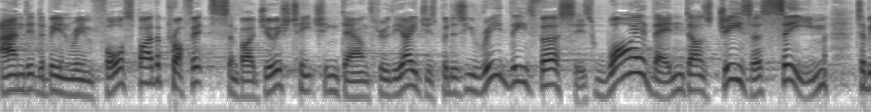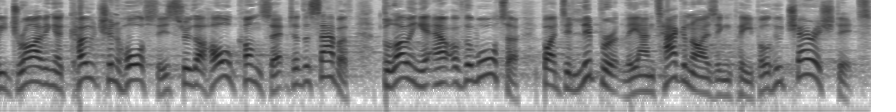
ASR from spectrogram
and it had been reinforced by the prophets and by Jewish teaching down through the ages. But as you read these verses, why then does Jesus seem to be driving a coach and horses through the whole concept of the Sabbath, blowing it out of the water by deliberately antagonizing people who cherished it,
